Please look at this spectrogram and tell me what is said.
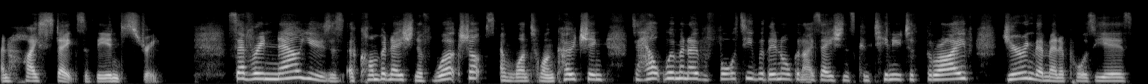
and high stakes of the industry. Severine now uses a combination of workshops and one to one coaching to help women over 40 within organizations continue to thrive during their menopause years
